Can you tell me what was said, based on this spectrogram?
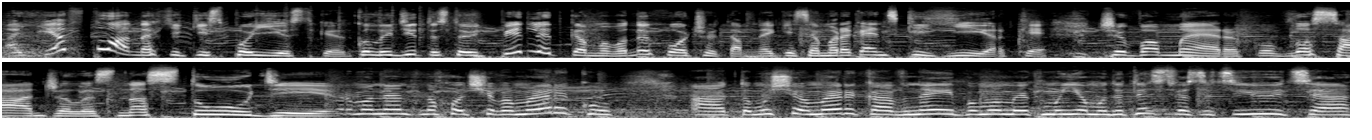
А є в планах якісь поїздки? Коли діти стають підлітками, вони хочуть там на якісь американські гірки, чи в Америку, в Лос-Анджелес, на студії. Перманентно хоче в Америку, а, тому що Америка в неї, по-моєму, як в моєму дитинстві, асоціюється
